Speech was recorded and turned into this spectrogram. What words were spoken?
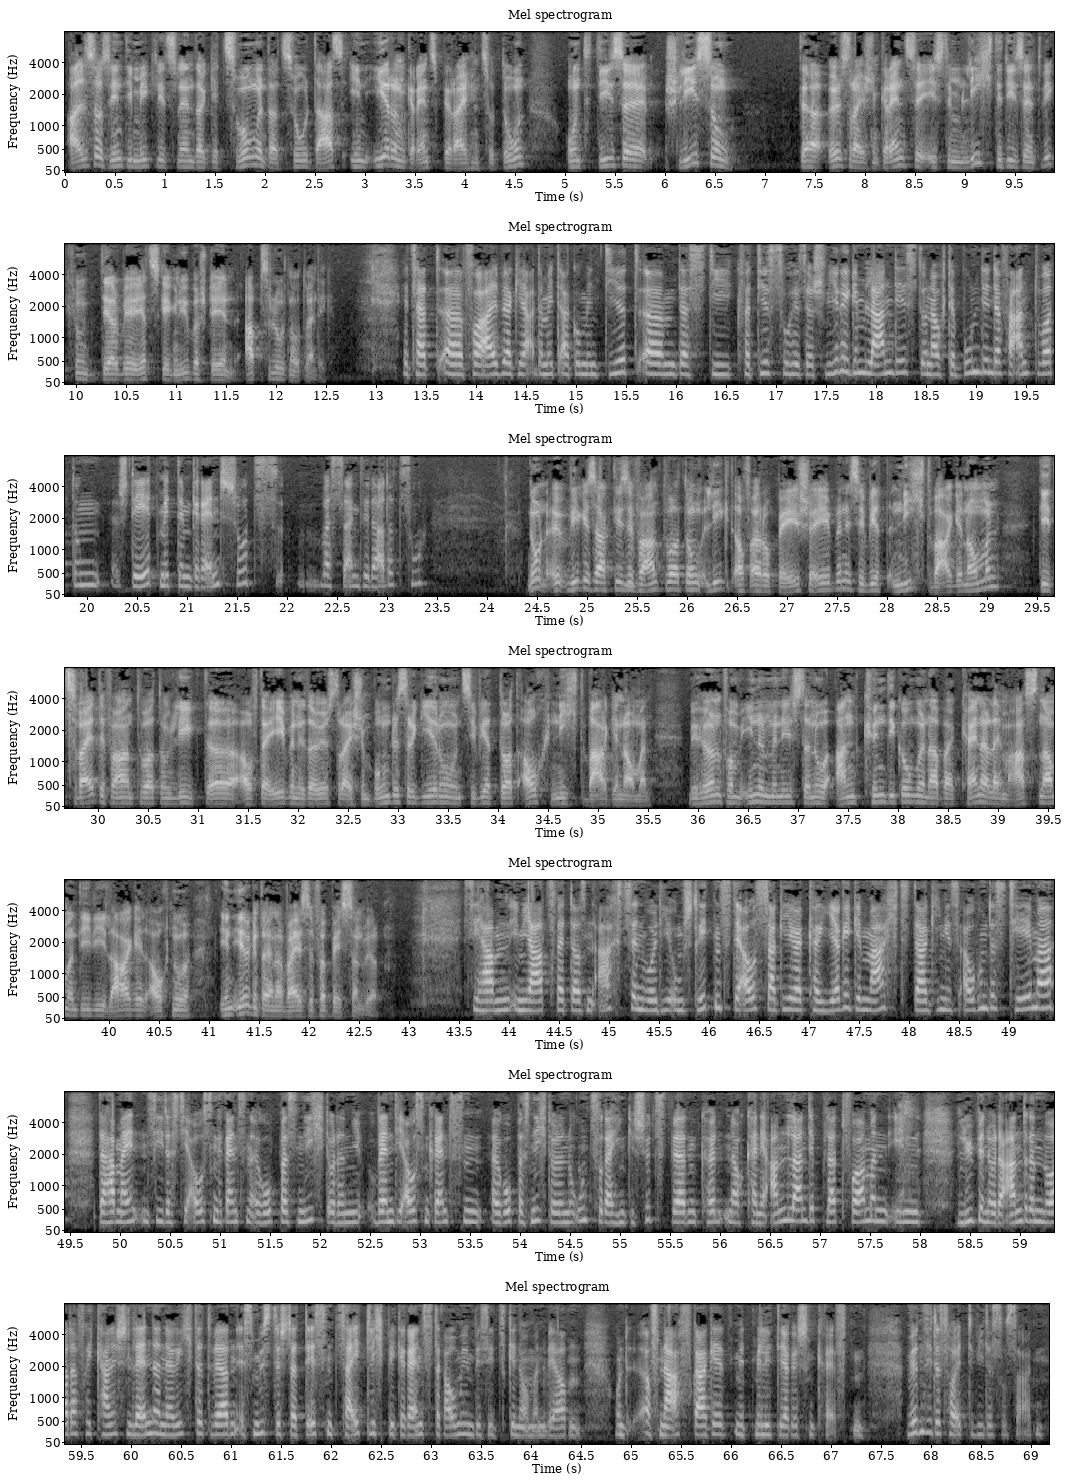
Also sind die Mitgliedsländer gezwungen dazu, das in ihren Grenzbereichen zu tun. Und diese Schließung der österreichischen Grenze ist im Lichte dieser Entwicklung, der wir jetzt gegenüberstehen, absolut notwendig. Jetzt hat äh, Vorarlberg ja damit argumentiert, ähm, dass die Quartierssuche sehr schwierig im Land ist und auch der Bund in der Verantwortung steht mit dem Grenzschutz. Was sagen Sie da dazu? Nun, äh, wie gesagt, diese Verantwortung liegt auf europäischer Ebene. Sie wird nicht wahrgenommen. Die zweite Verantwortung liegt äh, auf der Ebene der österreichischen Bundesregierung und sie wird dort auch nicht wahrgenommen. Wir hören vom Innenminister nur Ankündigungen, aber keinerlei Maßnahmen, die die Lage auch nur in irgendeiner Weise verbessern würden. Sie haben im Jahr 2018 wohl die umstrittenste Aussage Ihrer Karriere gemacht. Da ging es auch um das Thema. Da meinten Sie, dass die Außengrenzen Europas nicht oder wenn die Außengrenzen Europas nicht oder nur unzureichend geschützt werden, könnten auch keine Anlandeplattformen in Libyen oder anderen nordafrikanischen Ländern errichtet werden. Es müsste stattdessen zeitlich begrenzt Raum in Besitz genommen werden und auf Nachfrage mit militärischen Kräften. Würden Sie das heute wieder so sagen?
